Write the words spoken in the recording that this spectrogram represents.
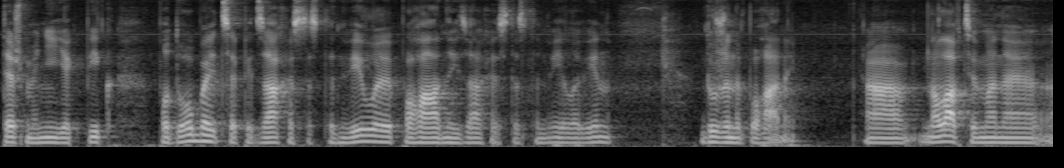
теж мені як пік подобається. Під захист Астенвіли, поганий захист Астенвіли, він дуже непоганий. На лавці в мене е,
